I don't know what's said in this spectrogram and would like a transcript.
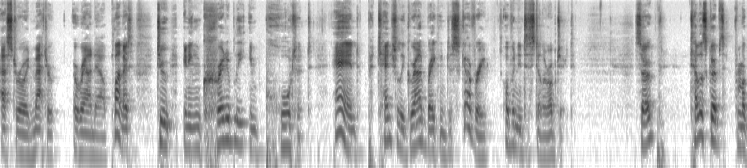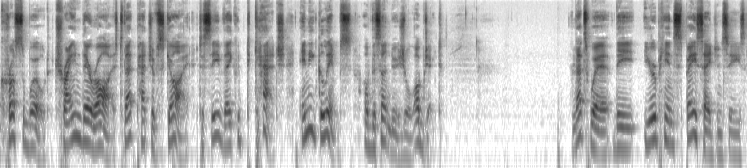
asteroid matter around our planet to an incredibly important and potentially groundbreaking discovery of an interstellar object. So, telescopes from across the world trained their eyes to that patch of sky to see if they could catch any glimpse of this unusual object. And that's where the European Space Agency's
